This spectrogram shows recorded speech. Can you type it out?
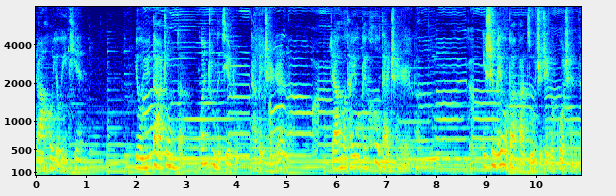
然后有一天，由于大众的观众的介入，他被承认了，然后他又被后代承认了。你是没有办法阻止这个过程的。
